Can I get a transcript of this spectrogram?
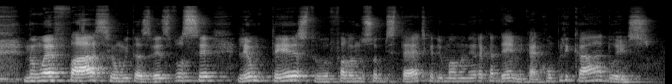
não é fácil muitas vezes você ler um texto falando sobre estética de uma maneira acadêmica, é complicado isso.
